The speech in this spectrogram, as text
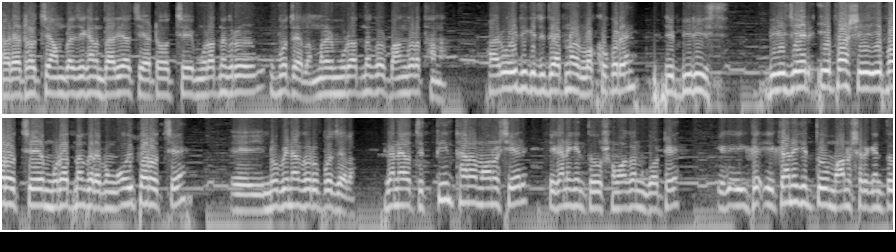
আর এটা হচ্ছে আমরা যেখানে দাঁড়িয়ে আছি, এটা হচ্ছে মুরাদনগর উপজেলা মানে মুরাদনগর বাঙ্গরা থানা। আর ওইদিকে যদি আপনারা লক্ষ্য করেন, যে ব্রিজ, ব্রিজের এপাশে, এপার হচ্ছে মুরাদনগর এবং ওই পার হচ্ছে এই নবীনগর উপজেলা। এখানে হচ্ছে তিন থানার মানুষের এখানে কিন্তু সমাগম ঘটে। এখানে কিন্তু মানুষেরা কিন্তু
